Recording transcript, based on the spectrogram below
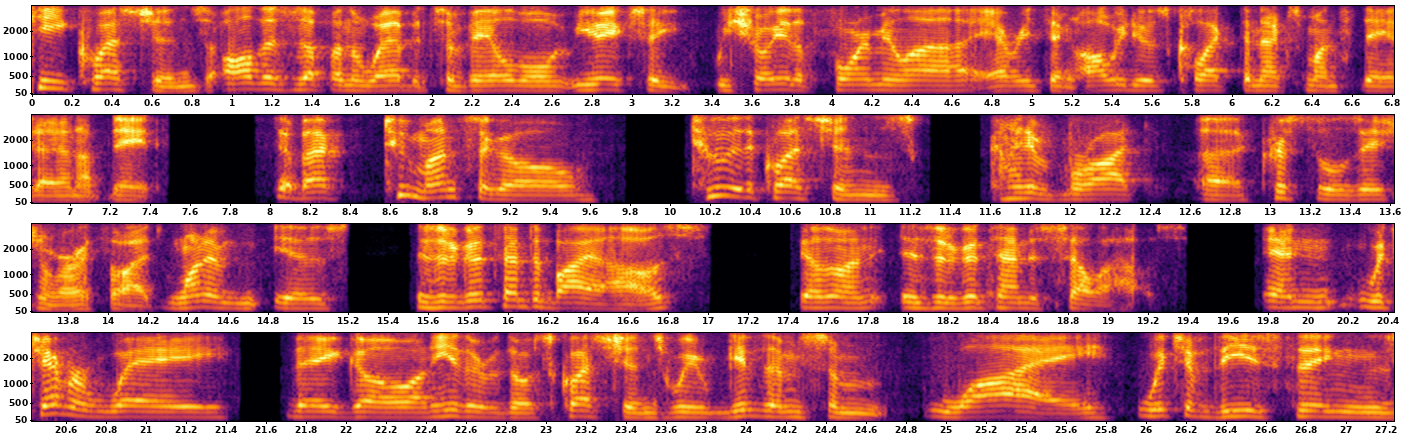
key questions. All this is up on the web. It's available. You actually, we show you the formula, everything. All we do is collect the next month's data and update. About two months ago, two of the questions kind of brought a crystallization of our thoughts. One of them is is it a good time to buy a house? The other one, is it a good time to sell a house? And whichever way they go on either of those questions, we give them some why, which of these things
